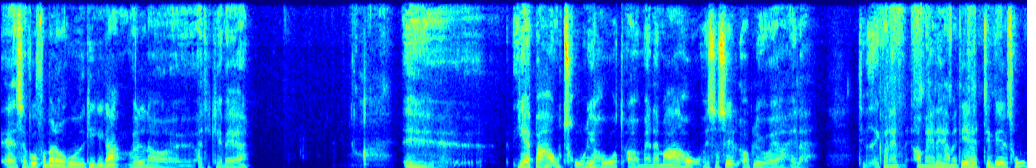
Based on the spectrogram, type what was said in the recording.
altså, hvorfor man overhovedet gik i gang. Vel? Og, øh, og det kan være øh, ja, bare utrolig hårdt, og man er meget hård ved sig selv, oplever jeg. Eller det ved jeg ikke, hvordan, om alle er, men det, er, det vil jeg tro.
